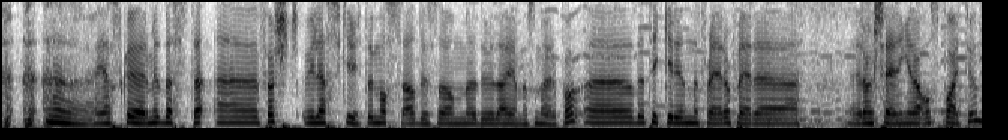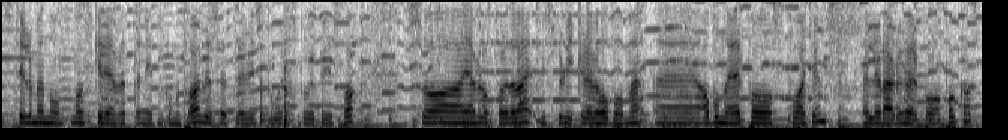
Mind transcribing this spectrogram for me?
Jeg skal gjøre mitt beste. Uh, først vil jeg skryte masse av du, som, du der hjemme som hører på. Uh, det tikker inn flere og flere rangeringer av oss på iTunes. Til og med noen som har skrevet en liten kommentar. Det setter vi stor, stor pris på. Så jeg vil oppfordre deg, hvis du liker det vi holder på med, eh, abonner på oss på iTunes, eller der du hører på podkast.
